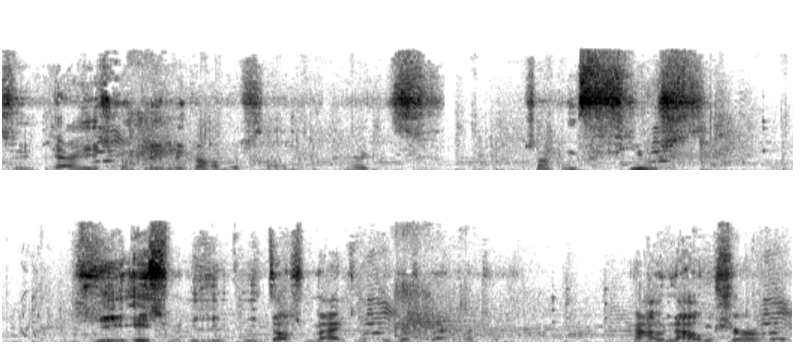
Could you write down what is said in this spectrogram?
Is he? Yeah, he's completely gone this time. Like, so confused. He is. He, he does magic. He does black magic. Now, now I'm sure of it.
